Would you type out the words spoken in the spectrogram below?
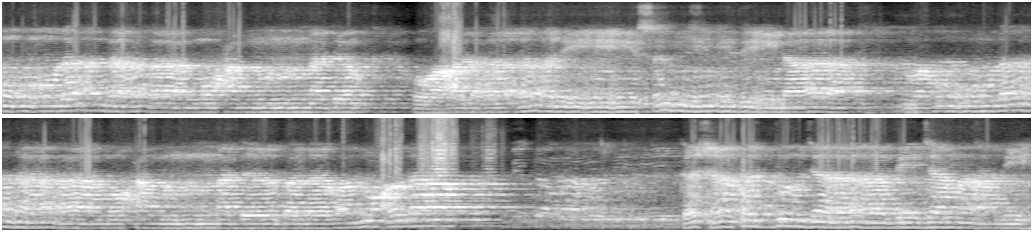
مولانا محمد وعلى آل سيدنا مولانا محمد. بلغ العلا كشف الدجى بجماله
